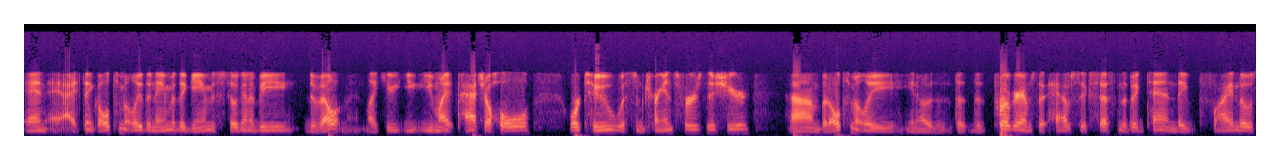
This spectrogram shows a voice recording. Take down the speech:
and I think ultimately the name of the game is still going to be development. Like you, you, you might patch a hole or two with some transfers this year. Um, but ultimately, you know, the, the programs that have success in the Big Ten, they find those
